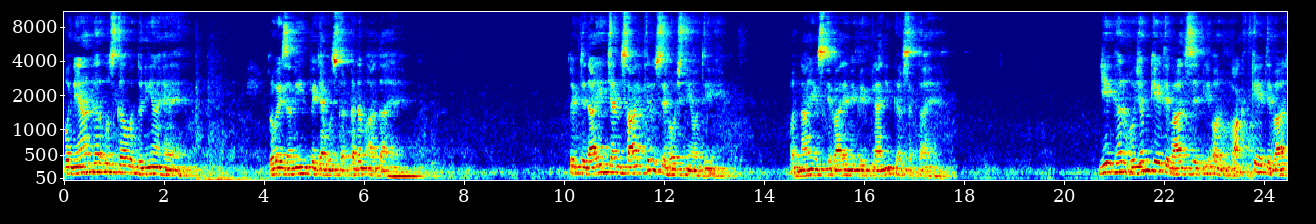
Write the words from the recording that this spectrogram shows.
وہ نیا گھر اس کا وہ دنیا ہے، روئے زمین پہ جب اس کا قدم آتا ہے۔ تو ابتدائی چند سال پھر اس سے ہوش نہیں ہوتی، اور نہ ہی اس کے بارے میں کوئی پلاننگ کر سکتا ہے۔ یہ گھر حجم کے اعتبار سے بھی اور وقت کے اعتبار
